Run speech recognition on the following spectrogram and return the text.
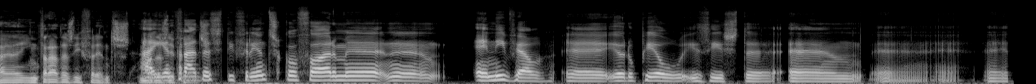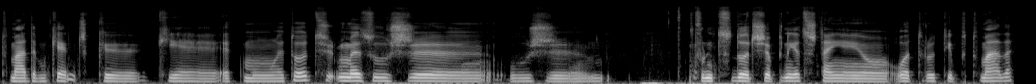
há entradas diferentes? Há entradas diferentes, diferentes conforme. Uh, a nível uh, europeu existe a tomada mecânica que, que é, é, comum a todos, mas os, os fornecedores japoneses têm outro tipo de tomada,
